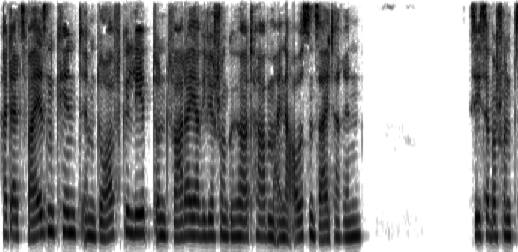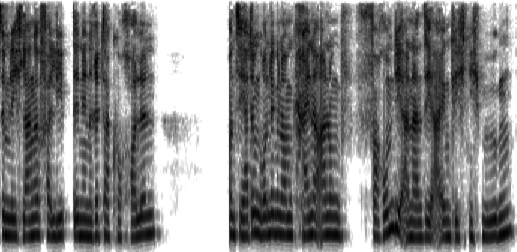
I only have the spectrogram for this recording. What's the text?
hat als Waisenkind im Dorf gelebt und war da ja, wie wir schon gehört haben, eine Außenseiterin. Sie ist aber schon ziemlich lange verliebt in den Ritter Kochollen und sie hat im Grunde genommen keine Ahnung, warum die anderen sie eigentlich nicht mögen.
